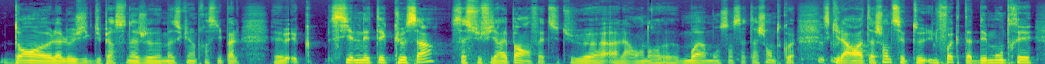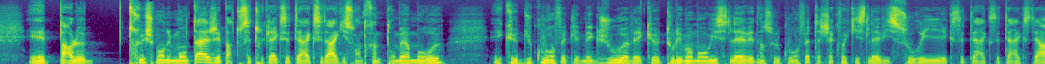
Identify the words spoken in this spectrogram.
dans euh, la logique du personnage euh, masculin principal. Euh, si elle n'était que ça, ça suffirait pas en fait, si tu veux, à, la rendre, euh, moi à mon sens, attachante quoi. Ce qui la rend attachante, c'est une fois que tu as démontré et par le truchement du montage et par tous ces trucs là etc etc qui sont en train de tomber amoureux et que du coup en fait les mecs jouent avec euh, tous les moments où ils se lèvent et d'un seul coup en fait à chaque fois qu'ils se lèvent ils sourient etc etc etc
